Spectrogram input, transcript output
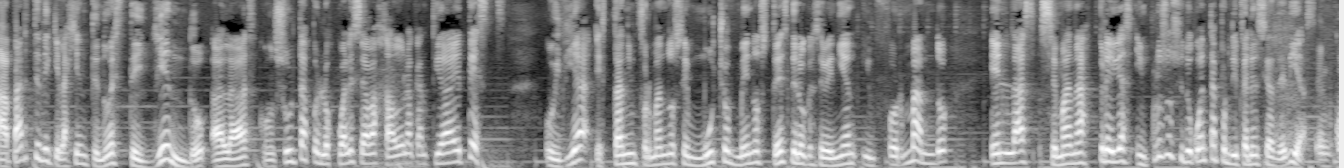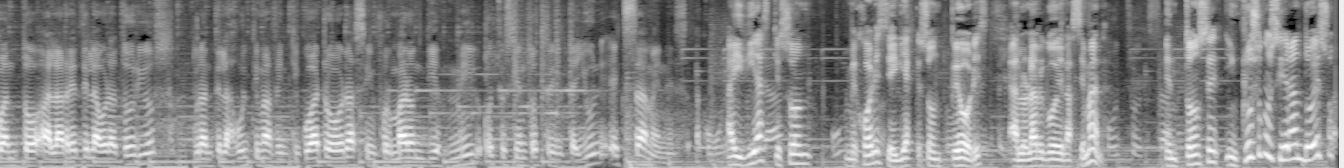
aparte de que la gente no esté yendo a las consultas por los cuales se ha bajado la cantidad de tests. Hoy día están informándose muchos menos tests de lo que se venían informando en las semanas previas, incluso si tú cuentas por diferencias de días. En cuanto a la red de laboratorios, durante las últimas 24 horas se informaron 10.831 exámenes. Hay días que son mejores y hay días que son peores a lo largo de la semana. Entonces, incluso considerando eso,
